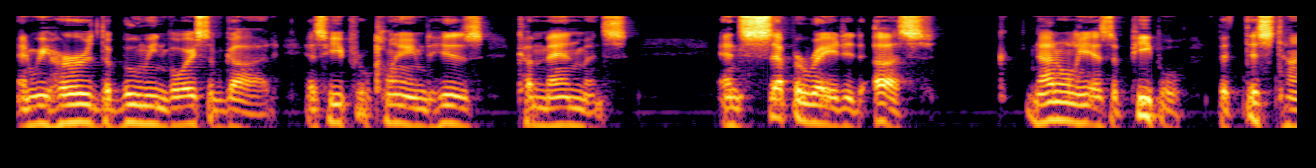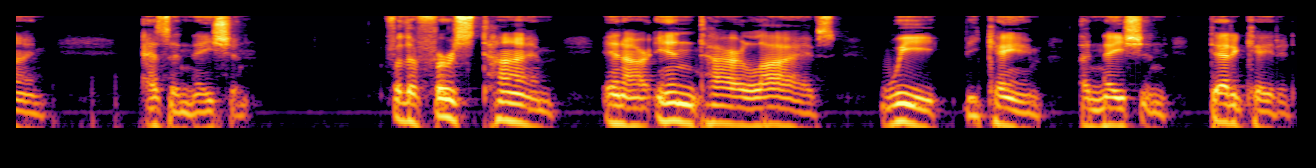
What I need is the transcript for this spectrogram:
And we heard the booming voice of God as He proclaimed His commandments and separated us, not only as a people, but this time as a nation. For the first time in our entire lives, we became a nation dedicated,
